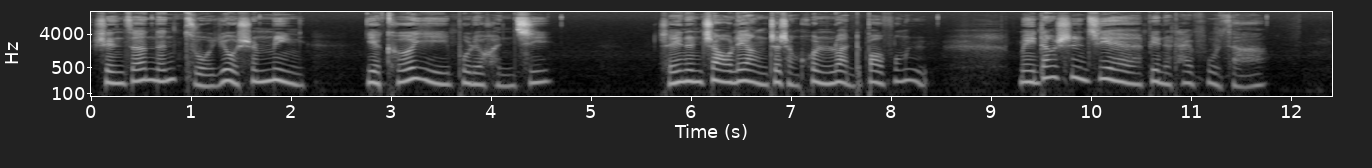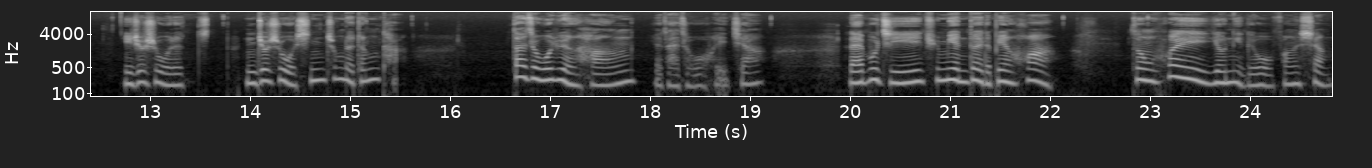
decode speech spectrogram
选择能左右生命，也可以不留痕迹。谁能照亮这场混乱的暴风雨？每当世界变得太复杂，你就是我的。你就是我心中的灯塔，带着我远航，也带着我回家。来不及去面对的变化，总会有你给我方向。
